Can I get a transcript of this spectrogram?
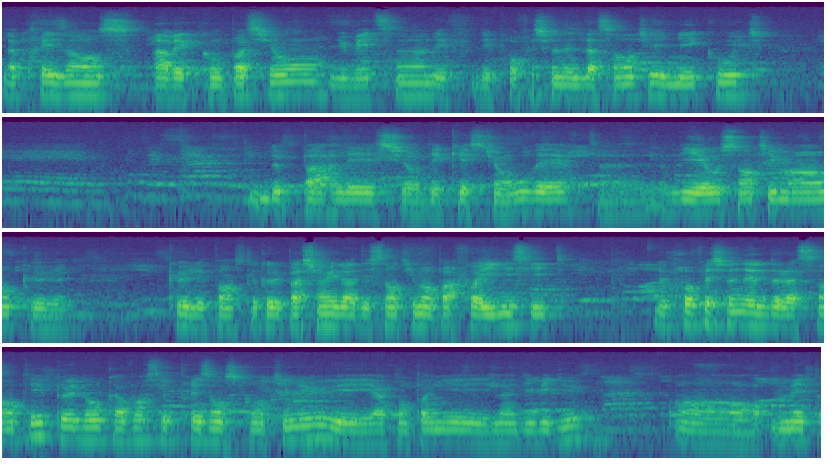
la présence avec compassion du médecin, des, professionnels de la santé, une écoute, de parler sur des questions ouvertes euh, liées aux sentiments, que, que, le patient a des sentiments parfois illicites. Le professionnel de la santé peut donc avoir cette présence continue et accompagner l'individu en, mettre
